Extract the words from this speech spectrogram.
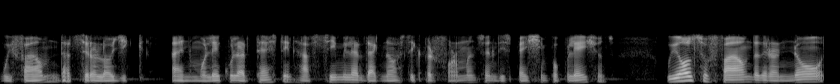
we found that serologic and molecular testing have similar diagnostic performance in these patient populations. We also found that there are no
